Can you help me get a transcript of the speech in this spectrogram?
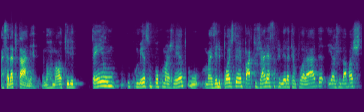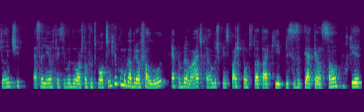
a se adaptar, né? É normal que ele tem um, um, começo um pouco mais lento, mas ele pode ter um impacto já nessa primeira temporada e ajudar bastante essa linha ofensiva do Washington Football Team, que, como o Gabriel falou, é problemática, é um dos principais pontos do ataque que precisa ter atenção, porque,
